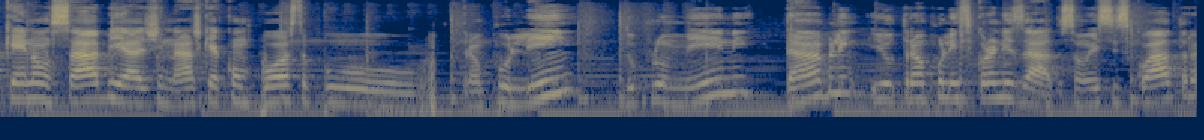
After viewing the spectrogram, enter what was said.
quem não sabe, a ginástica é composta por trampolim, duplo mini, tumbling e o trampolim sincronizado. São esses quatro,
